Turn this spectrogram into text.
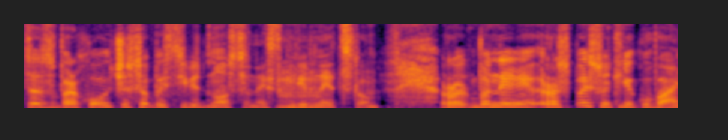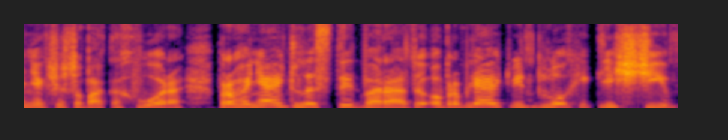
це враховуючи особисті відносини з Мгм. керівництвом. Вони розписують лікування, якщо собака хвора, проганяють глисти два рази, обробляють від блох і кліщів.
